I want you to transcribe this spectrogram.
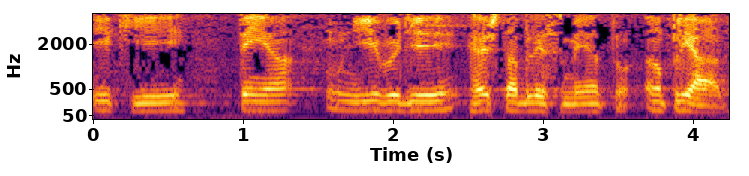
e que tenha um nível de restabelecimento ampliado.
